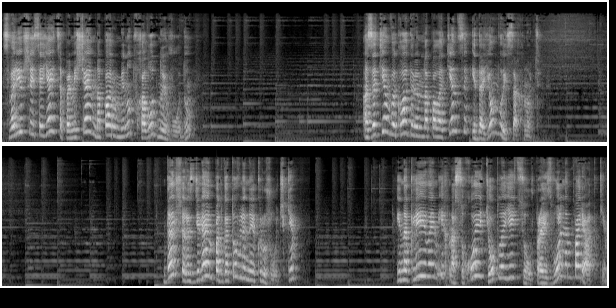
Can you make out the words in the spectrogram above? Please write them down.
Сварившиеся яйца помещаем на пару минут в холодную воду а затем выкладываем на полотенце и даем высохнуть. Дальше разделяем подготовленные кружочки и наклеиваем их на сухое теплое яйцо в произвольном порядке.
